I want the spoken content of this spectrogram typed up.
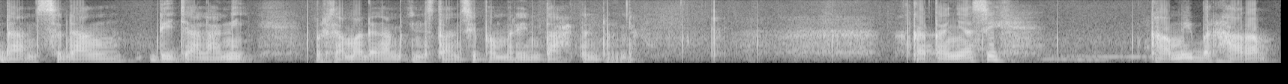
dan sedang dijalani bersama dengan instansi pemerintah tentunya. Katanya sih, kami berharap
